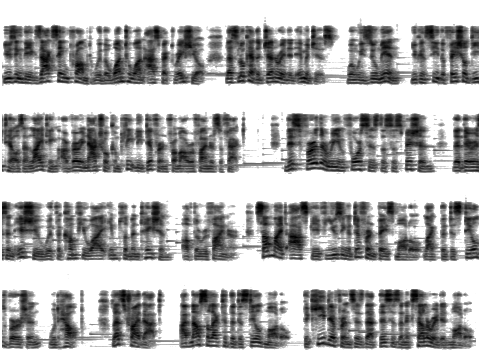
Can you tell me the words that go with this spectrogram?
Using the exact same prompt with a one-to-one -one aspect ratio, let's look at the generated images. When we zoom in, you can see the facial details and lighting are very natural completely different from our refiner's effect. This further reinforces the suspicion that there is an issue with the ComfyUI implementation of the refiner. Some might ask if using a different base model like the distilled version would help. Let's try that. I've now selected the distilled model. The key difference is that this is an accelerated model,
